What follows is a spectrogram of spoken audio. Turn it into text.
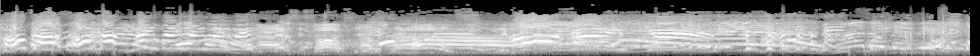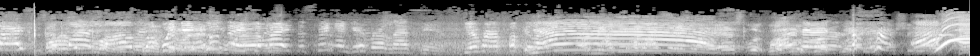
Hold up. Hold up. Wait, wait, wait, wait, wait. Alright, it's just us. Yeah, we're models. We're Oh, nice. Yes. We need two things. Somebody to sing and give her a lap dance. Give her a fucking lap dance. I mean, I like shaking my ass. Look, look, look, look, look.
